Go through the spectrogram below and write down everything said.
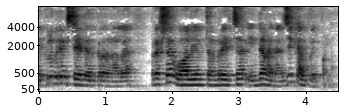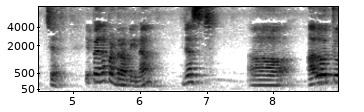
இக்குலிபிரியம் ஸ்டேட் இருக்கிறதுனால pressure volume temperature internal energy calculate பண்ணலாம். சரி. இப்போ என்ன பண்றோம் அப்படின்னா just allow to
